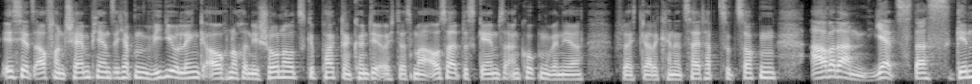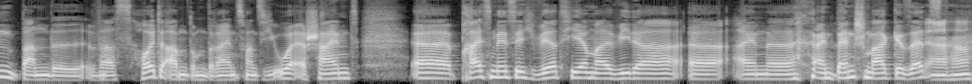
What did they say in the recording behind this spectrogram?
ist jetzt auch von Champions. Ich habe einen Videolink auch noch in die Shownotes gepackt. Dann könnt ihr euch das mal außerhalb des Games angucken, wenn ihr vielleicht gerade keine Zeit habt zu zocken. Aber dann jetzt das Skin Bundle, was heute Abend um 23 Uhr erscheint. Äh, preismäßig wird hier mal wieder äh, eine, ein Benchmark gesetzt. Aha.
